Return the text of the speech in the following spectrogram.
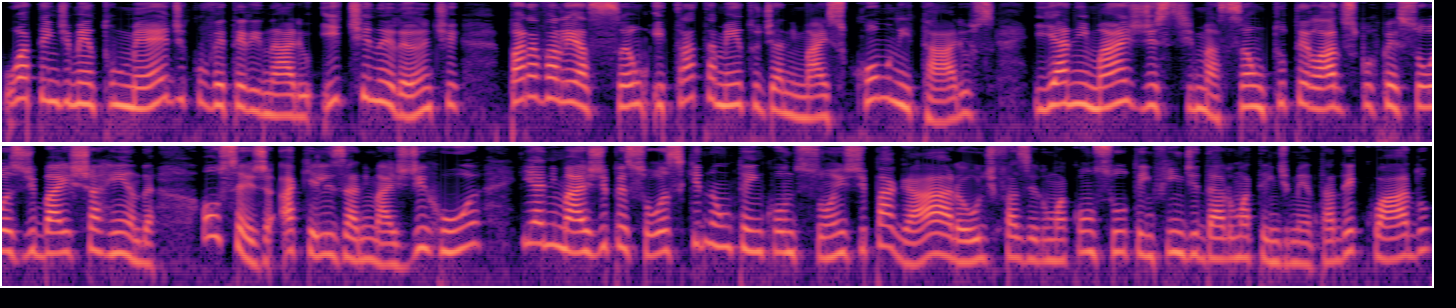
o atendimento médico médico veterinário itinerante para avaliação e tratamento de animais comunitários e animais de estimação tutelados por pessoas de baixa renda, ou seja, aqueles animais de rua e animais de pessoas que não têm condições de pagar ou de fazer uma consulta, enfim, de dar um atendimento adequado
